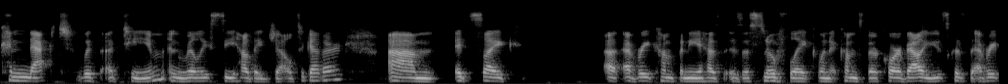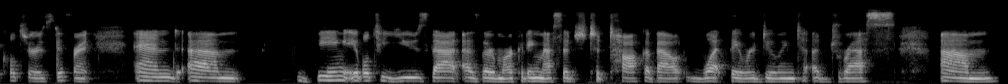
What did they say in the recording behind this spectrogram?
connect with a team and really see how they gel together. Um, it's like uh, every company has is a snowflake when it comes to their core values because every culture is different, and um, being able to use that as their marketing message to talk about what they were doing to address um,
